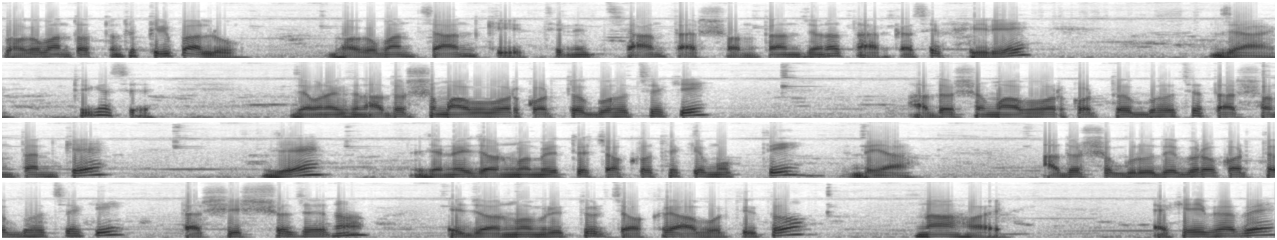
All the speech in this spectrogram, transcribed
ভগবান তো অত্যন্ত কৃপালু। ভগবান চান কি? তিনি চান তার সন্তান যেন তার কাছে ফিরে যায়। ঠিক আছে? যেমন একজন আদর্শ মা বাবার কর্তব্য হচ্ছে কি? আদর্শ মা বাবার কর্তব্য হচ্ছে তার সন্তানকে যে যেন জন্ম মৃত্যু চক্র থেকে মুক্তি দেয়া। আদর্শ গুরুদেবেরও কর্তব্য হচ্ছে কি? তার শিষ্য যেন এই জন্ম মৃত্যুর চক্রে আবর্তিত না হয়। একইভাবে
